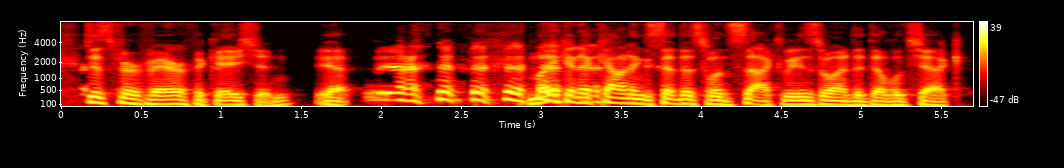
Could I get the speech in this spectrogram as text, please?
just for verification. Yeah. yeah. Mike in accounting said this one sucked. We just wanted to double check.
